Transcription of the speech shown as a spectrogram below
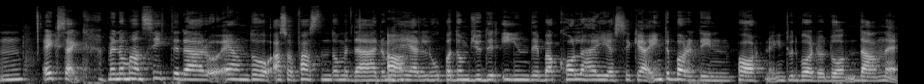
Mm, exakt, men om han sitter där och ändå, alltså fastän de är där, de Ja. hejar allihopa, de bjuder in dig, bara kolla här Jessica, inte bara din partner, inte bara då Danne,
